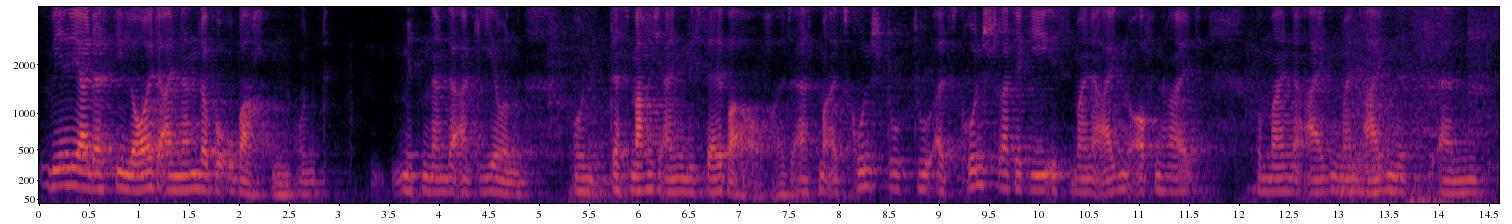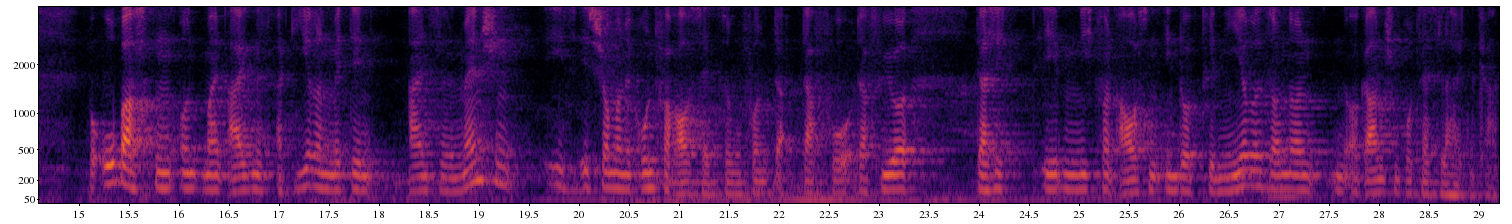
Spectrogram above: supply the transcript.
will ja, dass die Leute einander beobachten und miteinander agieren. Und das mache ich eigentlich selber auch. Also erstmal als Grundstruktur, als Grundstrategie ist meine eigene Offenheit und meine eigen, mein eigenes ähm, Beobachten und mein eigenes Agieren mit den einzelnen Menschen ist, ist schon mal eine Grundvoraussetzung von da, davor, dafür, dass ich eben nicht von außen indoktriniere, sondern einen organischen Prozess leiten kann.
